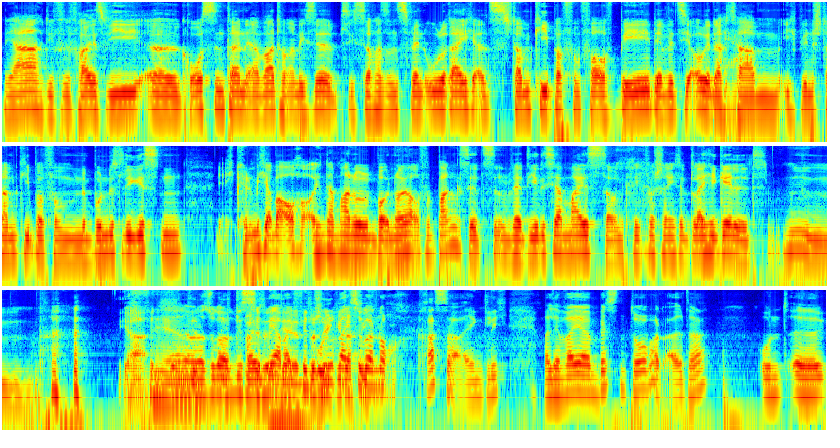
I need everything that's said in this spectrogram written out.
Ja, die Frage ist, wie äh, groß sind deine Erwartungen an dich selbst? Ich sag mal, so ein Sven Ulreich als Stammkeeper vom VfB, der wird sich auch gedacht ja. haben, ich bin Stammkeeper von einem Bundesligisten. Ja, ich könnte mich aber auch hinter Manuel Neuer auf der Bank setzen und werde jedes Jahr Meister und kriege wahrscheinlich das gleiche Geld. Hm. ja, ich finde ja, oder sogar ein bisschen weiß, mehr, aber ich finde Ulreich sogar noch krasser eigentlich, weil der war ja im besten Torwartalter und äh, äh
